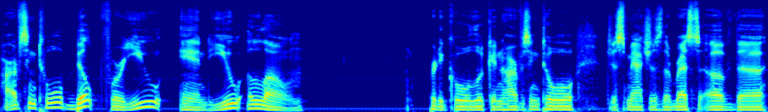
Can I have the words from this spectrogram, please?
harvesting tool built for you and you alone. Pretty cool looking harvesting tool. Just matches the rest of the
